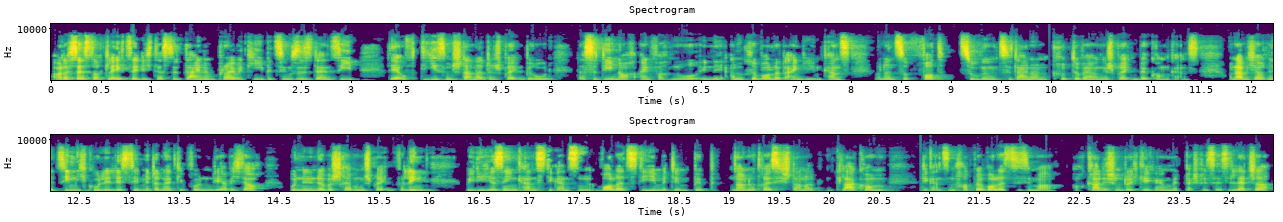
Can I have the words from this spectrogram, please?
aber das heißt auch gleichzeitig, dass du deinen Private Key bzw. dein Seed, der auf diesem Standard entsprechend beruht, dass du den auch einfach nur in eine andere Wallet eingeben kannst und dann sofort Zugang zu deiner Kryptowährung entsprechend bekommen kannst. Und da habe ich auch eine ziemlich coole Liste im Internet gefunden, die habe ich da auch unten in der Beschreibung entsprechend verlinkt. Wie du hier sehen kannst, die ganzen Wallets, die mit dem BIP 39 Standard klarkommen, die ganzen Hardware-Wallets, die sind wir auch gerade schon durchgegangen mit beispielsweise Ledger.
